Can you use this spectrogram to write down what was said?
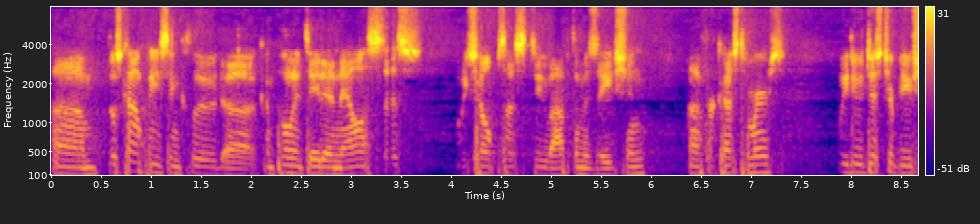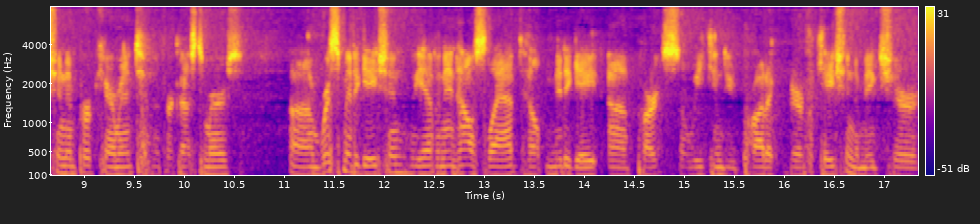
Um, those companies include uh, component data analysis, which helps us do optimization uh, for customers. We do distribution and procurement for customers. Um, risk mitigation, we have an in house lab to help mitigate uh, parts so we can do product verification to make sure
